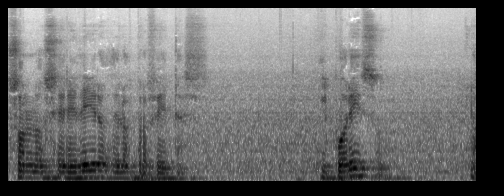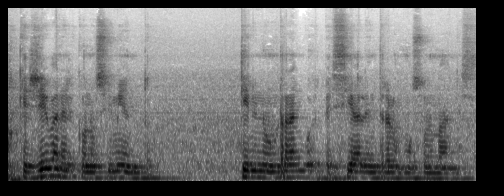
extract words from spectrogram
son los herederos de los profetas. Y por eso los que llevan el conocimiento tienen un rango especial entre los musulmanes.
